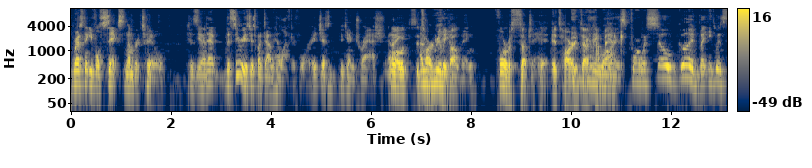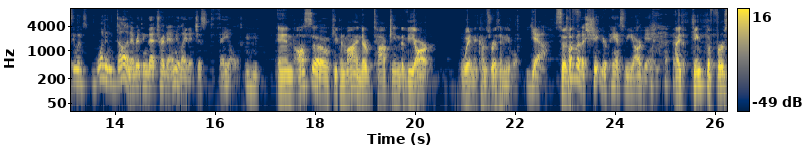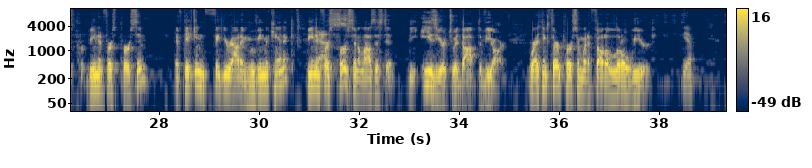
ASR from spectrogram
Resident Evil 6, number two. Because Yeah. that the series just went downhill after 4. It just became trash. And Well, I, it's- it's I'm hard to really keep up. hoping. Four was such a hit; it's hard It to really come was. back. 4 was so good, but it was it was one and done. Everything that tried to emulate it just failed. And also keep in mind they're talking the VR when it comes to Resident Evil. Yeah. So Talk the, about a shit your pants VR game. I think the first being in first person, if they can figure out a moving mechanic, being in first person allows this to be easier to adopt the VR. Where I think third person would have felt a little weird. Yeah.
